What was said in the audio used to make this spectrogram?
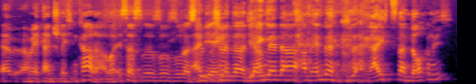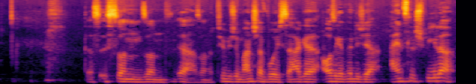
Ja, wir haben ja keinen schlechten Kader, aber ist das äh, so, so das Nein, die typische, Engländer, die die Engländer am Ende reicht's dann doch nicht? Das ist so, ein, so, ein, ja, so eine typische Mannschaft, wo ich sage, außergewöhnliche Einzelspieler.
